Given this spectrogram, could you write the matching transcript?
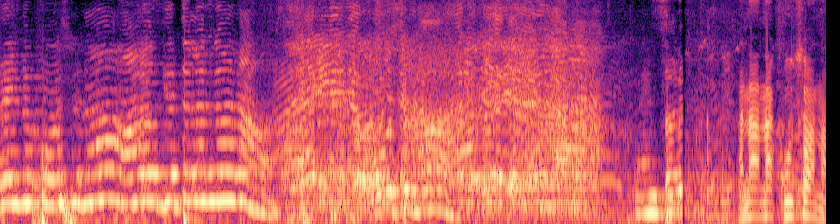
సరైన పోషణ ఆరోగ్య తెలంగాణ. అన్న అన్న కూర్చో అన్న.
